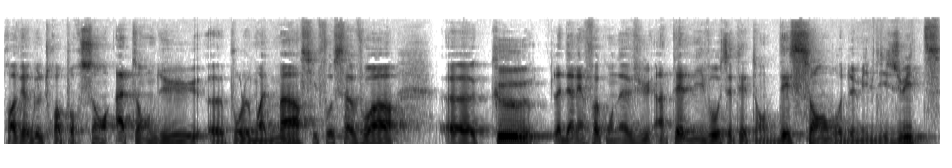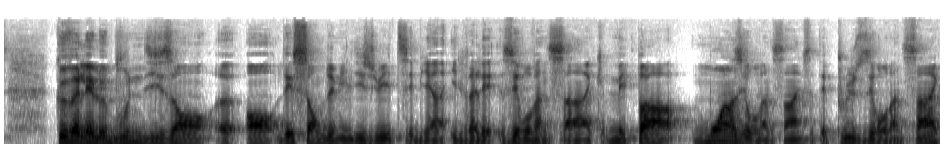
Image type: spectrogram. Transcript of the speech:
3,3% attendu pour le mois de mars. Il faut savoir que la dernière fois qu'on a vu un tel niveau, c'était en décembre 2018. Que valait le Bund 10 ans en décembre 2018 Eh bien, il valait 0,25, mais pas moins 0,25, c'était plus 0,25.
